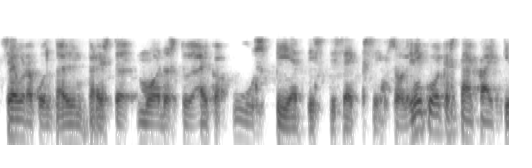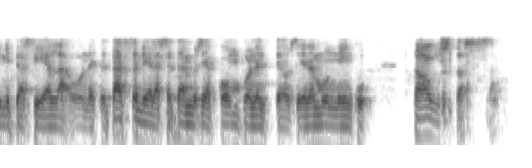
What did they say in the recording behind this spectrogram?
seurakuntaympäristö muodostui aika uuspietistiseksi. Se oli niin kuin oikeastaan kaikki, mitä siellä on. Että tässä mielessä tämmöisiä komponentteja on siinä mun niin kuin taustassa.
